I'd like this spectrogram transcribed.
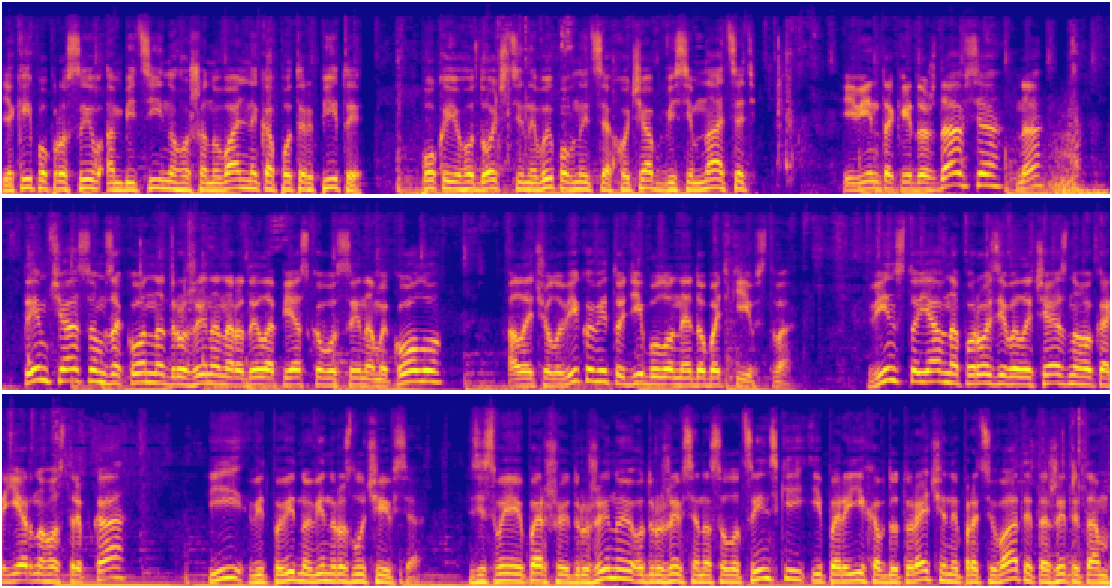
який попросив амбіційного шанувальника потерпіти, поки його дочці не виповниться хоча б 18. І він таки дождався, да? Тим часом законна дружина народила Пєскову сина Миколу, але чоловікові тоді було не до батьківства. Він стояв на порозі величезного кар'єрного стрибка, і, відповідно, він розлучився. Зі своєю першою дружиною одружився на Солоцинській і переїхав до Туреччини працювати та жити там.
